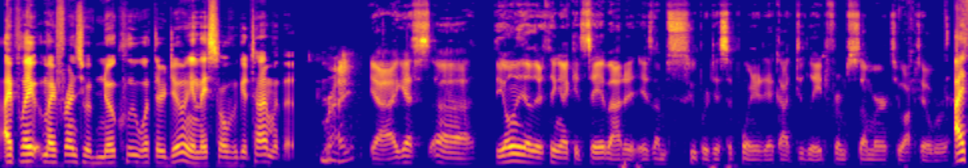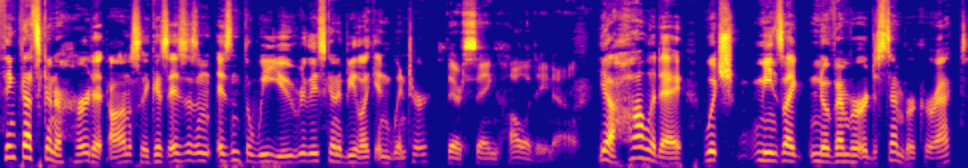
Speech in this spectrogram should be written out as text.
I play it with my friends who have no clue what they're doing and they still have a good time with it Right. Yeah, I guess uh, the only other thing I could say about it is I'm super disappointed it got delayed from summer to October. I think that's gonna hurt it honestly because isn't isn't the Wii U release gonna be like in winter They're saying holiday now. Yeah, holiday, which means like November or December, correct?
